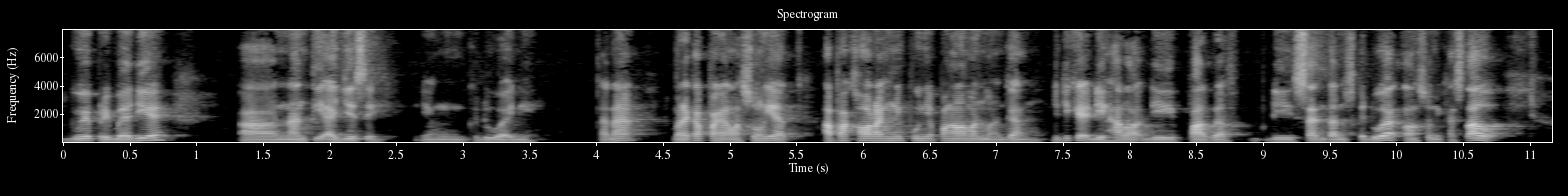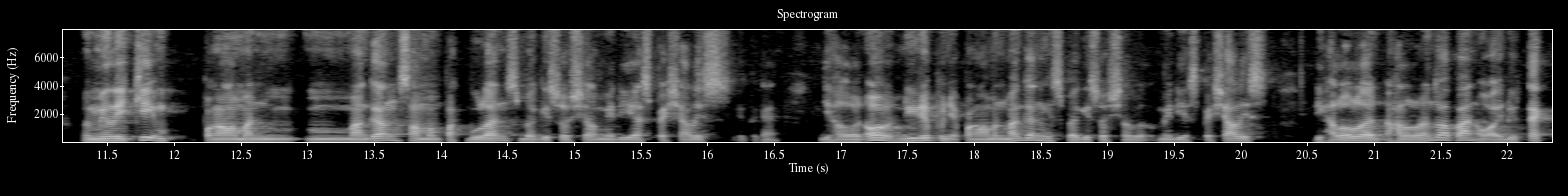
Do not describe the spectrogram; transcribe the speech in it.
gue pribadi ya uh, nanti aja sih yang kedua ini. Karena mereka pengen langsung lihat apakah orang ini punya pengalaman magang? Jadi kayak di hal di paragraf di sentence kedua langsung dikasih tahu memiliki pengalaman magang selama empat bulan sebagai social media spesialis gitu kan. Di Halolan oh dia punya pengalaman magang sebagai social media spesialis di Halolan. Halolan itu apaan? Oh edutech.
